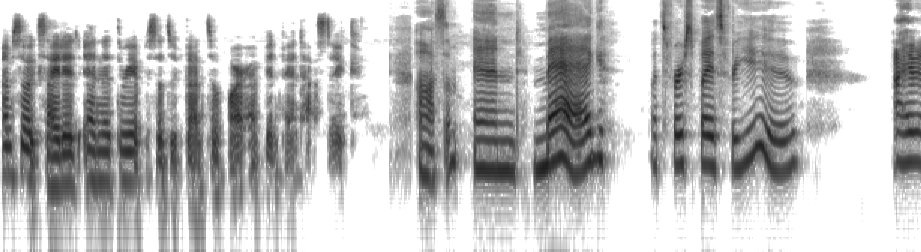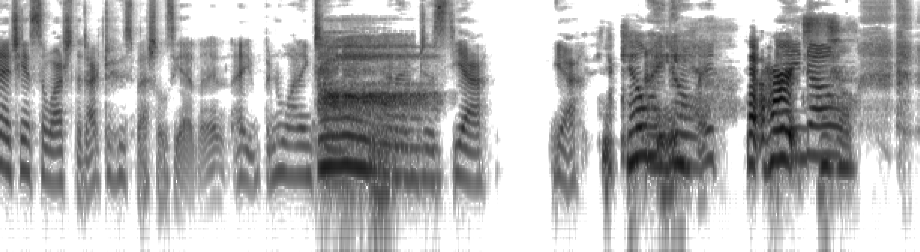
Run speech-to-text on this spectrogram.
I'm so excited. And the three episodes we've gotten so far have been fantastic. Awesome. And Meg, what's first place for you? I haven't had a chance to watch the Doctor Who specials yet. I, have been wanting to, and I'm just, yeah, yeah. You killed me. I know. It, that hurts. I know.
